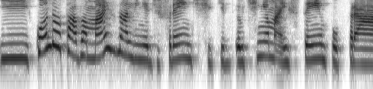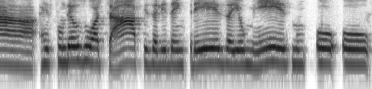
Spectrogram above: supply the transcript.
E quando eu estava mais na linha de frente, que eu tinha mais tempo para responder os WhatsApps ali da empresa, eu mesmo, ou, ou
